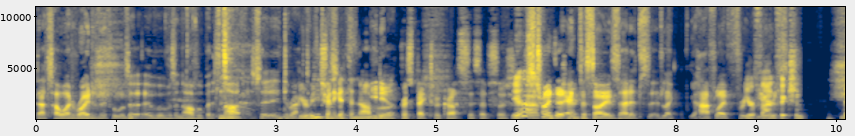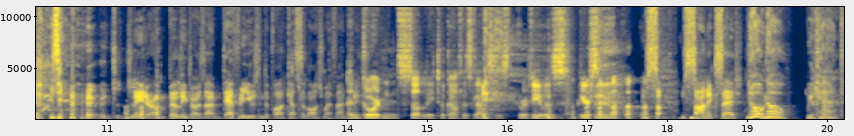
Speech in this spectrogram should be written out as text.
That's how I'd write it if it was a if it was a novel, but it's not. It's an interactive. You're really trying to get the novel media. perspective across this episode. Yeah. Just trying to Trying- emphasize that it's like Half Life for Your years. fan fiction? Later, I'm building towards that. I'm definitely using the podcast to launch my fan And fiction. Gordon subtly took off his glasses to reveal his piercing. And So- and Sonic said, "No, no, we can't."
